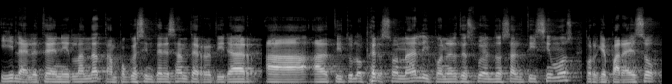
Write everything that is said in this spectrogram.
y la LT en Irlanda tampoco es interesante retirar a, a título personal y ponerte sueldos altísimos porque para eso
